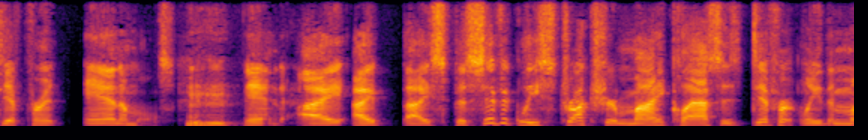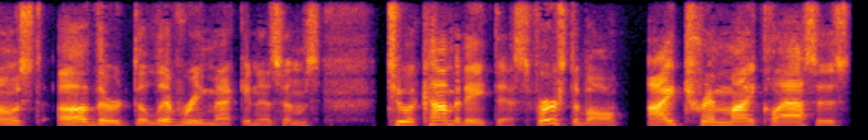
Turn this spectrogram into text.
different animals. Mm-hmm. And I, I I specifically structure my classes differently than most other delivery mechanisms to accommodate this. First of all, I trim my classes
